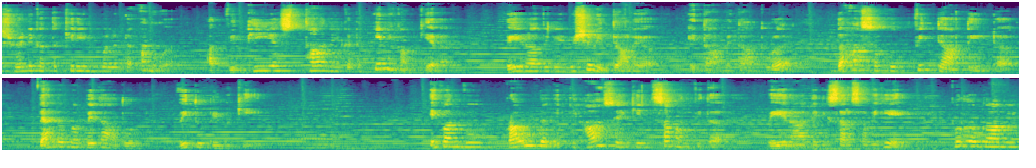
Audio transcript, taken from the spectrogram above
ශ්‍රේණිගත කිරීම්වලට අනුව අද්විතීය ස්ථානයකට හිමිකම් කියන පේරාදිනය විශ්වවිද්‍යාලය එතා මෙතා තුර දහස්සකුත් විද්‍යාර්ථීන්ට දැනුම බෙදාදුන් විදුපිමකි. එවන් වූ ප්‍රෞ්ඩ ඉතිහාසයකින් සමන්විත පේරාදිනි සරසවියේ පුරෝගාමී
